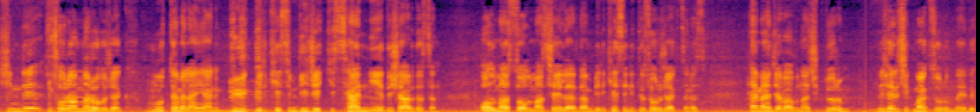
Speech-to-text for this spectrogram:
Şimdi soranlar olacak. Muhtemelen yani büyük bir kesim diyecek ki sen niye dışarıdasın? Olmazsa olmaz şeylerden biri kesinlikle soracaksınız. Hemen cevabını açıklıyorum. Dışarı çıkmak zorundaydık.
